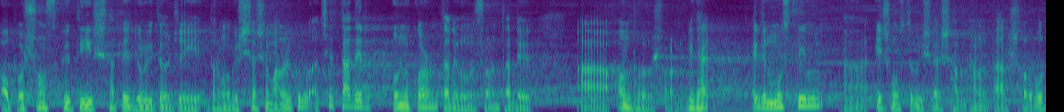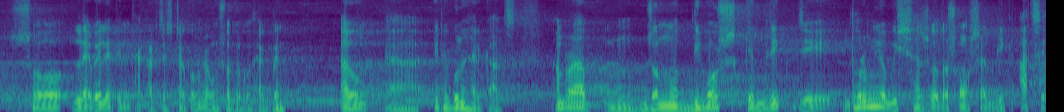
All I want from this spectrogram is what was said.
অপসংস্কৃতির সাথে জড়িত যে ধর্মবিশ্বাসের মানুষগুলো আছে, তাদের অনুকরণ, তাদের অনুসরণ, তাদের অন্ধ অনুসরণ বিধায় একজন মুসলিম এ সমস্ত বিষয়ে সাবধানতার সর্বোচ্চ লেভেলে তিনি থাকার চেষ্টা করবেন এবং সতর্ক থাকবেন এবং এটা গুনাহের কাজ। আমরা জন্ম দিবস কেন্দ্রিক যে ধর্মীয় বিশ্বাসগত সমস্যার দিক আছে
